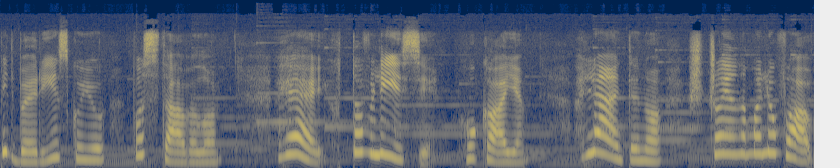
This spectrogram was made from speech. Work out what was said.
під берізкою, поставило. Гей, хто в лісі? гукає. Гляньте но, що я намалював.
